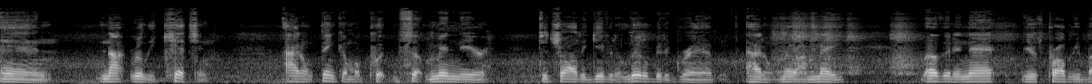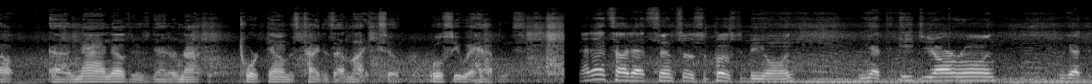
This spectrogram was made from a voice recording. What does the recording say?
and not really catching. I don't think I'm to put something in there to try to give it a little bit of grab. I don't know, I may. Other than that, there's probably about uh, nine others that are not torqued down as tight as I like. So we'll see what happens. Now that's how that sensor is supposed to be on. We got the EGR on. We got the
